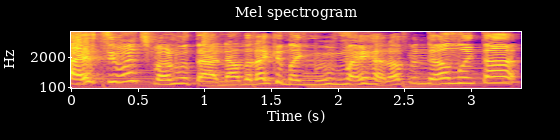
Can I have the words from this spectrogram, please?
I have too much fun with that now that I can like move my head up and down like that.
